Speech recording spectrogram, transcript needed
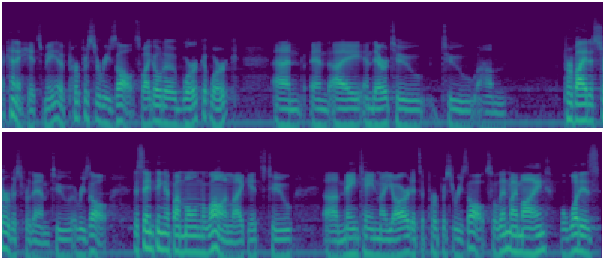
that kind of hits me, a purpose or result. So I go to work at work, and, and I am there to, to um, provide a service for them, to a result. The same thing if I'm mowing the lawn, like it's to uh, maintain my yard, it's a purpose or result. So then my mind, well, what is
